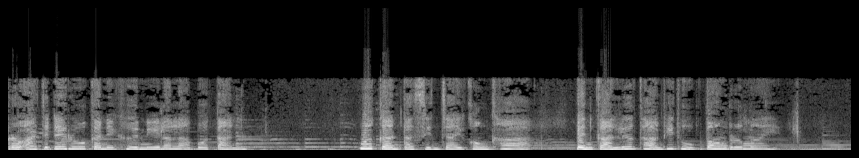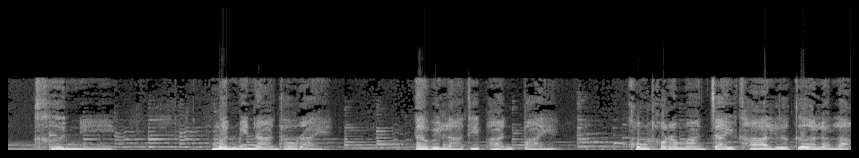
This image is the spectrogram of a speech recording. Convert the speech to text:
เราอาจจะได้รู้กันในคืนนี้แล้วล่ะโบตัน ว่าการตัดสินใจของข้าเป็นการเลือกทางที่ถูกต้องหรือไม่ คืนนี้ เหมือนไม่นานเท่าไหร่ แต่เวลาที่ผ่านไป คงทรมานใจข้าเหลือเกินแล้วล่ะ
